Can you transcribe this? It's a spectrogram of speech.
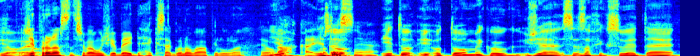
Jo, jo. Že pro nás to třeba může být hexagonová pilule. Jo? jo tak, a je to, je to i o tom, jako, že se zafixujete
